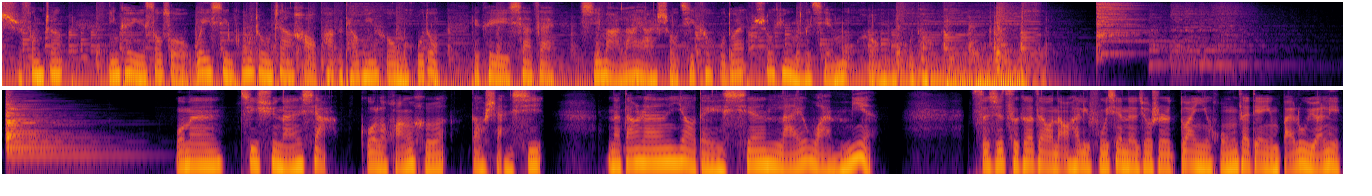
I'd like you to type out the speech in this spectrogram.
是风筝。您可以搜索微信公众账号“夸克调频”和我们互动，也可以下载喜马拉雅手机客户端收听我们的节目和我们互动。我们继续南下，过了黄河到陕西，那当然要得先来碗面。此时此刻，在我脑海里浮现的就是段奕宏在电影《白鹿原》里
